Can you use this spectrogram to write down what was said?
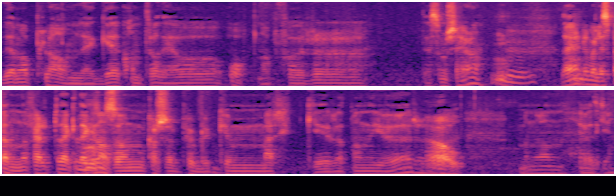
det med å planlegge kontra det å åpne opp for eh, det som skjer. da. Det er egentlig et veldig spennende felt. Det er ikke, det er ikke sånn som kanskje publikum merker at man gjør. Ja. Men man, jeg vet ikke.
